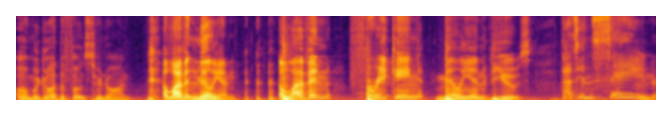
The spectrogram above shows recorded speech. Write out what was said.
oh my god, the phone's turned on. 11 million. 11 freaking million views. That's insane.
